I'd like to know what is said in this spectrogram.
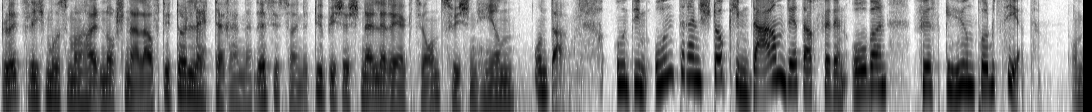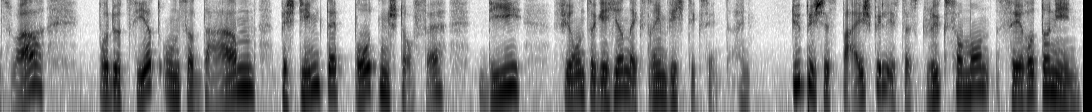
plötzlich muss man halt noch schnell auf die Toilette rennen. Das ist so eine typische schnelle Reaktion zwischen Hirn und Darm. Und im unteren Stock, im Darm, wird auch für den oberen fürs Gehirn produziert. Und zwar produziert unser Darm bestimmte Botenstoffe, die für unser Gehirn extrem wichtig sind. Ein typisches Beispiel ist das Glückshormon Serotonin.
